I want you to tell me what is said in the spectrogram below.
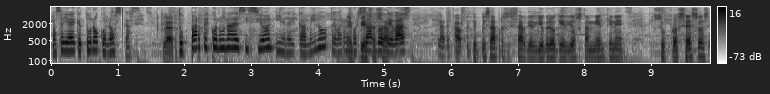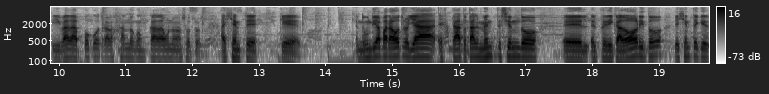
Más allá de que tú no conozcas. Claro. Tú partes con una decisión y en el camino te vas Empiezas reforzando, a te vas... Claro. Ah, te empieza a procesar. Dios. Yo creo que Dios también tiene sus procesos y va de a poco trabajando con cada uno de nosotros. Hay gente que de un día para otro ya está totalmente siendo el, el predicador y todo, y hay gente que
